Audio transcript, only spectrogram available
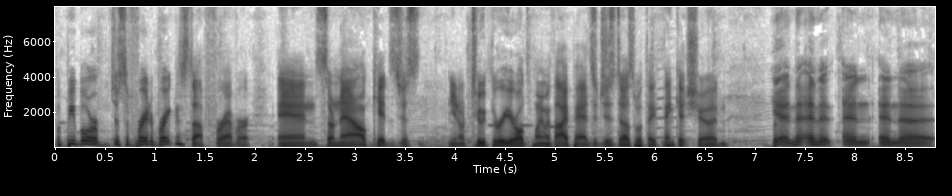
but people are just afraid of breaking stuff forever. And so now kids just you know two three year olds playing with iPads, it just does what they think it should. Yeah, and and it- and and uh,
